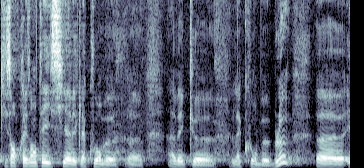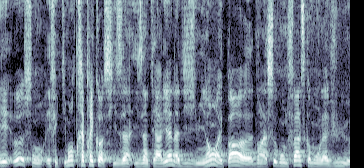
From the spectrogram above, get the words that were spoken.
qui sont représentés ici avec la courbe avec la courbe bleue. et eux sont effectivement très précoces. Ils, interviennent à 18 000 ans et pas dans la seconde phase comme on l'a vu,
